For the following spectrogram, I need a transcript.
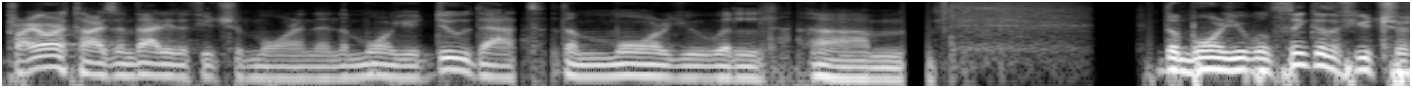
prioritize and value the future more. And then the more you do that, the more you will. Um, the more you will think of the future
